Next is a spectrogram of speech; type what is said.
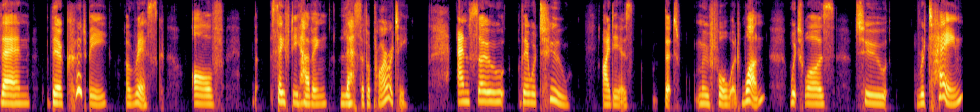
then there could be a risk of safety having less of a priority. And so there were two ideas that moved forward. One, which was to retain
